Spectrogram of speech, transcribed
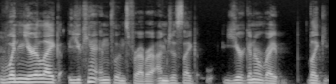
when you're like you can't influence forever. I'm just like you're gonna write like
